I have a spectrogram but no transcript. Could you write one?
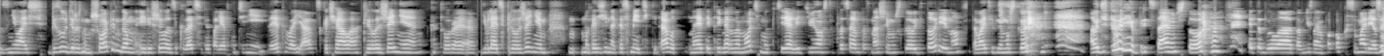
занялась безудержным шопингом и решила заказать себе палетку теней. Для этого я скачала приложение, которое является приложением магазина косметики. Да, вот на этой примерно ноте мы потеряли 90% нашей мужской аудитории, но давайте для мужской аудитории представим, что это была, там, не знаю, упаковка самореза.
